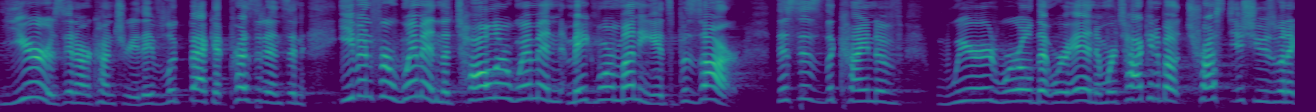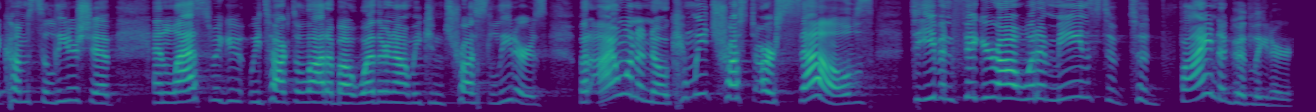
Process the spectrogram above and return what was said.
years in our country. They've looked back at presidents, and even for women, the taller women make more money. It's bizarre. This is the kind of weird world that we're in. And we're talking about trust issues when it comes to leadership. And last week we talked a lot about whether or not we can trust leaders. But I want to know can we trust ourselves to even figure out what it means to, to find a good leader?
